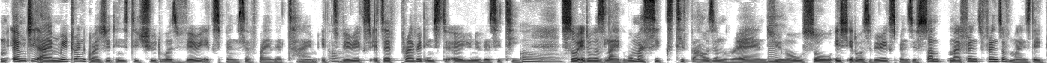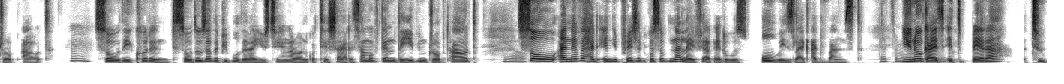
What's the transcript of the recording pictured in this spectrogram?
Mhm. MGI, Midrand Graduate Institute, was very expensive by that time. It's Oh. very ex- it's a private inst- uh, university. Oh. So it was like almost sixty thousand rand, you Mm. know. So it, it was very expensive. Some my friends friends of mine they dropped out, Hmm. so they couldn't. So those are the people that I used to hang around Koteshari. Some of them they even dropped out. Yeah. So I never had any pressure because of na life. It was always like advanced. That's You know, guys, it's better to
